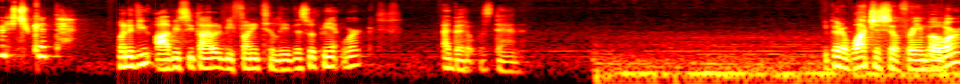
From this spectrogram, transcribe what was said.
Where did you get that? One of you obviously thought it'd be funny to leave this with me at work. I bet it was Dan. You better watch yourself, Rainbow. Or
